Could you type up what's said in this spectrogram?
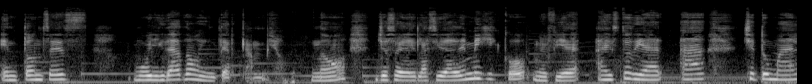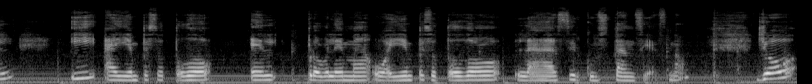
Entonces, movilidad o intercambio, ¿no? Yo soy de la Ciudad de México, me fui a estudiar a Chetumal y ahí empezó todo el problema o ahí empezó todo las circunstancias, ¿no? Yo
